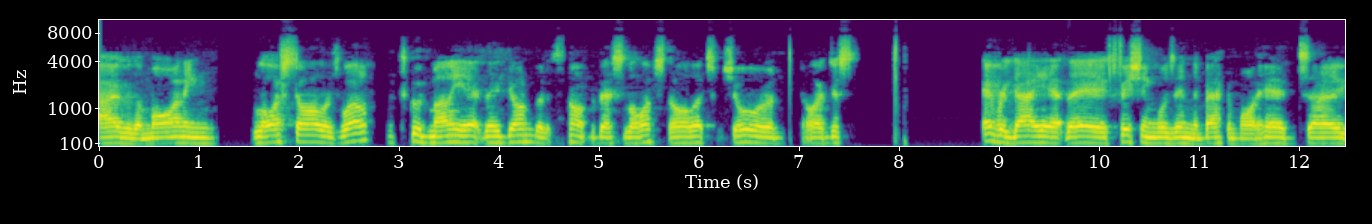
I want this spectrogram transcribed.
over the mining lifestyle as well. It's good money out there, John, but it's not the best lifestyle, that's for sure. And I just, every day out there, fishing was in the back of my head. So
